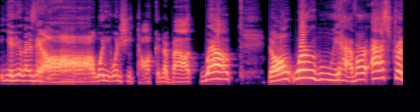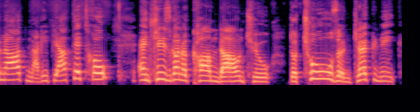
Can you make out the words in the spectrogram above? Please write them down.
you're gonna say, "Oh, what, you, what is she talking about?" Well, don't worry, we have our astronaut Marie-Pierre Tétrault, and she's gonna come down to the tools and technique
